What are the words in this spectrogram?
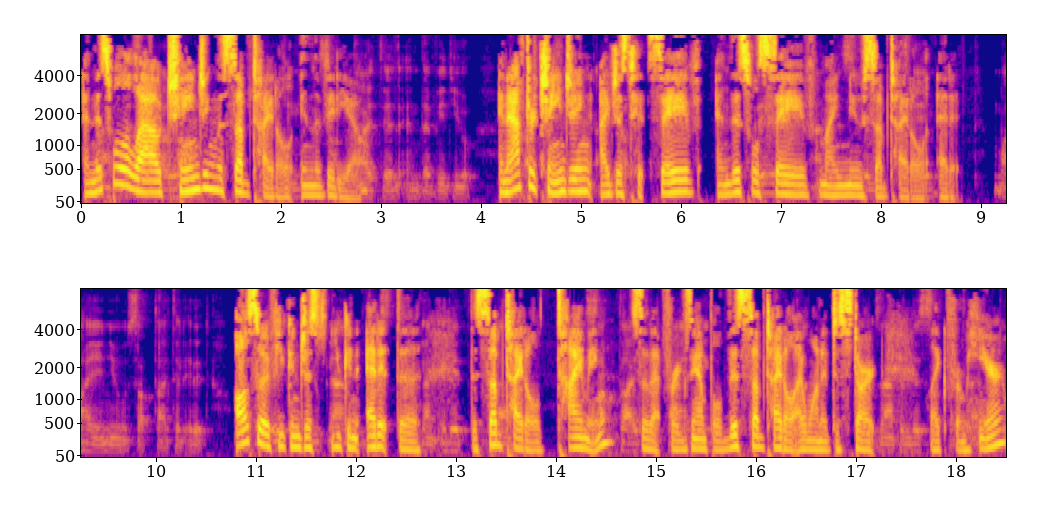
And this will allow changing the subtitle in the video. And after changing, I just hit save and this will save my new subtitle edit. Also, if you can just, you can edit the, the subtitle timing so that, for example, this subtitle I wanted to start like from here.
